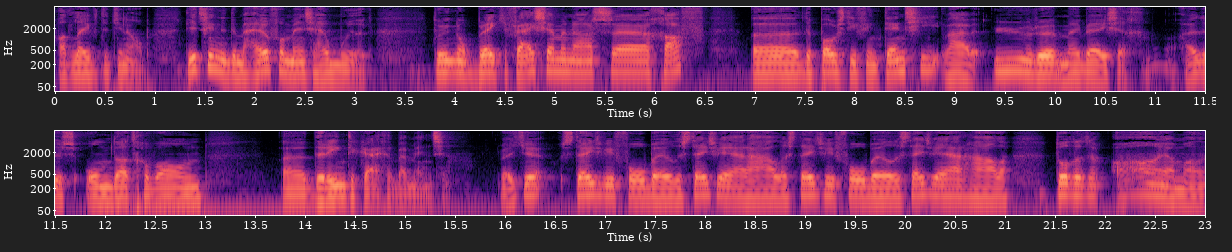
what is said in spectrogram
Wat levert het je nou op? Dit vinden heel veel mensen heel moeilijk. Toen ik nog Breekje Vrij seminars uh, gaf, uh, de positieve intentie, waren we uren mee bezig. dus om dat gewoon uh, erin te krijgen bij mensen. Weet je, steeds weer voorbeelden, steeds weer herhalen, steeds weer voorbeelden, steeds weer herhalen. Totdat er, oh ja man,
